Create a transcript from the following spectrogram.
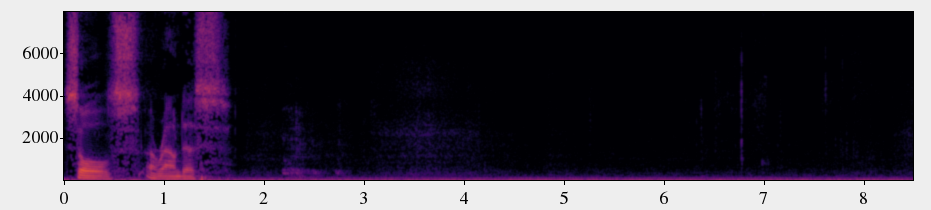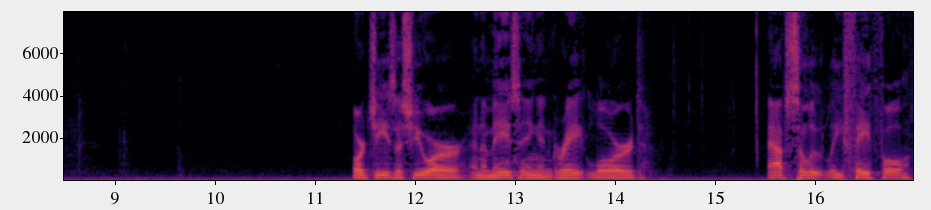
souls around us. Lord Jesus, you are an amazing and great Lord, absolutely faithful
